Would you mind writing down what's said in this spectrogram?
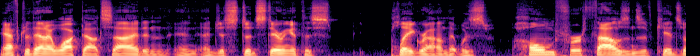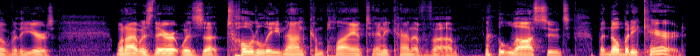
after that, I walked outside and and I just stood staring at this playground that was home for thousands of kids over the years. When I was there, it was uh, totally non-compliant to any kind of uh, lawsuits, but nobody cared.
